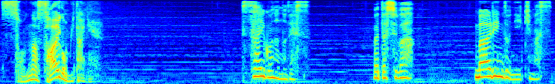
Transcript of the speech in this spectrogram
そんな最後みたいに。最後なのです。私は、マーリンドに行きます。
